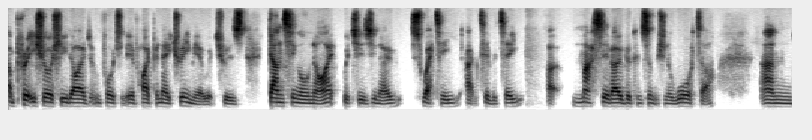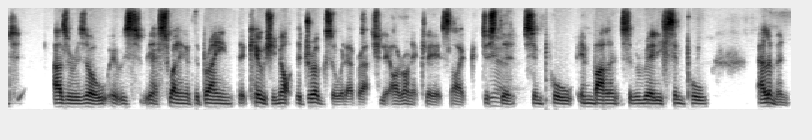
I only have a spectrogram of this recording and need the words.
I'm pretty sure she died, unfortunately, of hyponatremia, which was dancing all night, which is you know sweaty activity, massive overconsumption of water, and as a result, it was yeah swelling of the brain that kills you, not the drugs or whatever. Actually, ironically, it's like just yeah. a simple imbalance of a really simple element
